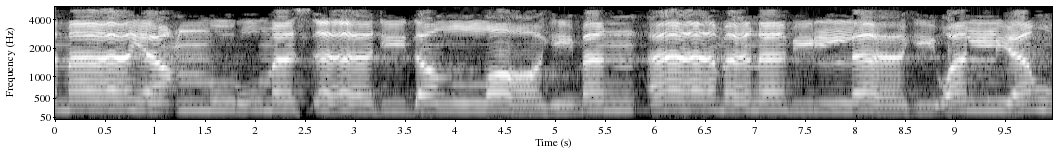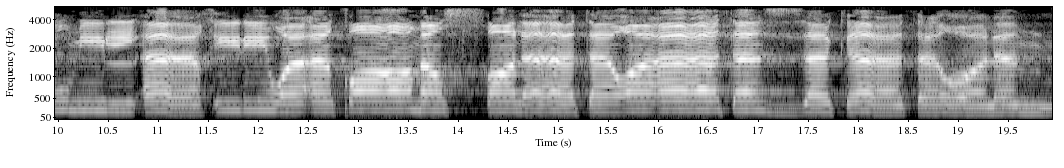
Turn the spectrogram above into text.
إنما يعمر مساجد الله من آمن بالله واليوم الآخر وأقام الصلاة وآتى الزكاة ولم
